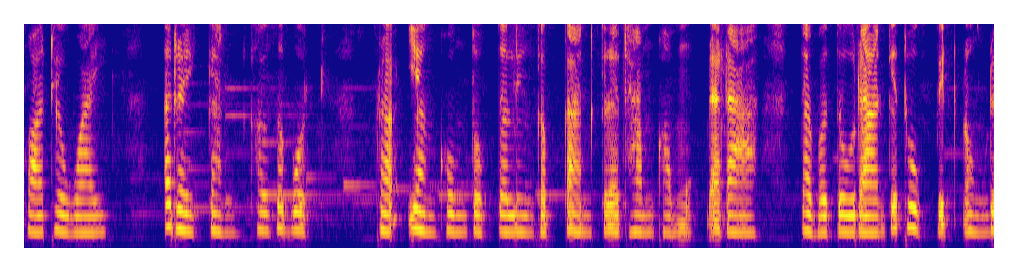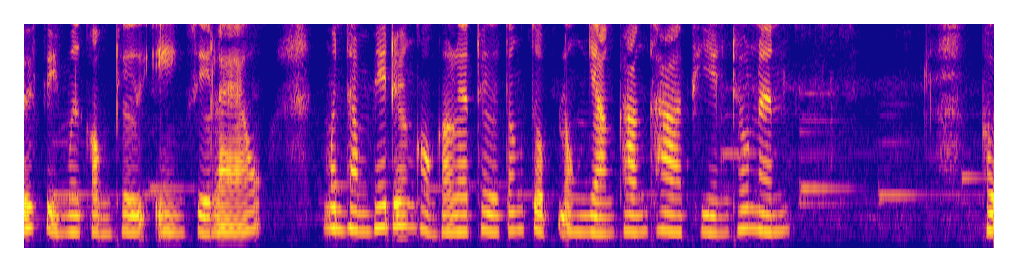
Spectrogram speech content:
คว้าเธอไว้ อะไรกันเขาสะบดเพราะยังคงตกตะลึงกับการกระทำของมุกดาราแต่ประตูร้านก็ถูกปิดลงด้วยฝีมือของเธอเองเสียแล้ว มันทำให้เรื่องของเขาและเธอต้องจบลงอย่างค้างคาเพียงเท่านั้น เขา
